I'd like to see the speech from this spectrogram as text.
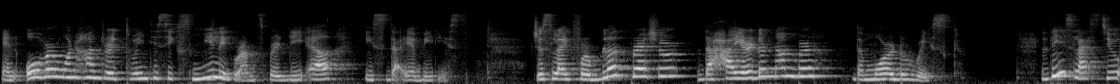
and over 126 milligrams per dl is diabetes. Just like for blood pressure, the higher the number, the more the risk. These last two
